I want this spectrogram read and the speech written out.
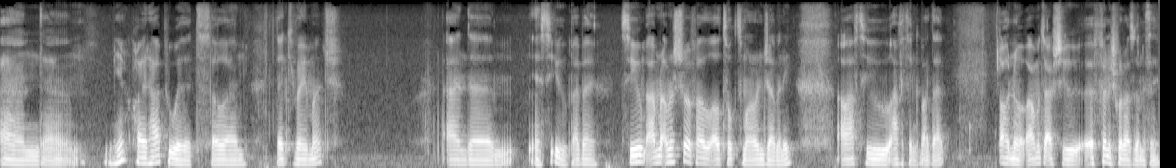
and um, yeah, quite happy with it. So um, thank you very much, and um, yeah, see you. Bye bye. See you. I'm not, I'm not sure if I'll I'll talk tomorrow in Germany. I'll have to have to think about that. Oh no, I want to actually uh, finish what I was gonna say.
